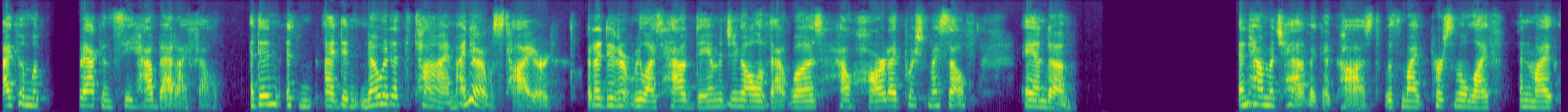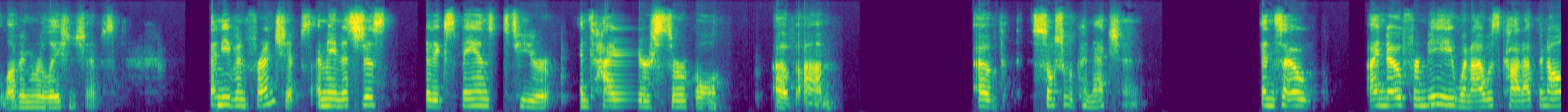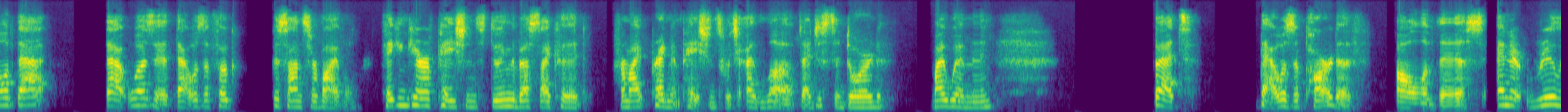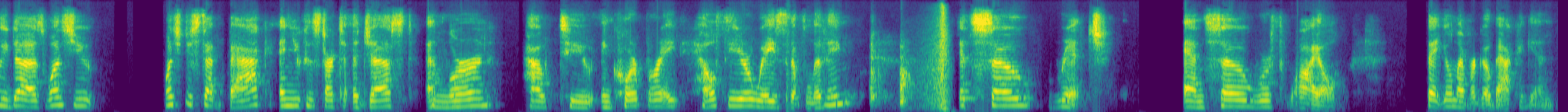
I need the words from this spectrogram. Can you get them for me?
I can look back and see how bad I felt. I didn't I didn't know it at the time. I knew I was tired, but I didn't realize how damaging all of that was, how hard I pushed myself. And um, and how much havoc it caused with my personal life and my loving relationships and even friendships. I mean, it's just, it expands to your entire circle of, um, of social connection. And so I know for me, when I was caught up in all of that, that was it. That was a focus on survival, taking care of patients, doing the best I could for my pregnant patients, which I loved. I just adored my women. But that was a part of all of this. And it really does. Once you once you step back and you can start to adjust and learn how to incorporate healthier ways of living, it's so rich and so worthwhile that you'll never go back again.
